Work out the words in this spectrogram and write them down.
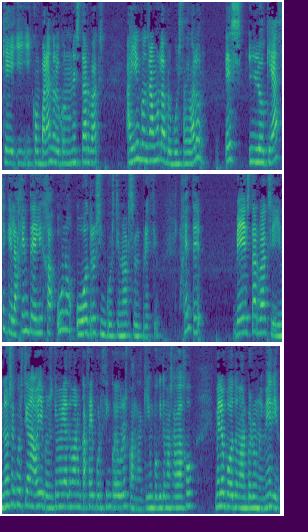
que, y comparándolo con un Starbucks, ahí encontramos la propuesta de valor. Es lo que hace que la gente elija uno u otro sin cuestionarse el precio. La gente ve Starbucks y no se cuestiona, oye, pues es que me voy a tomar un café por 5 euros cuando aquí un poquito más abajo me lo puedo tomar por uno y medio.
